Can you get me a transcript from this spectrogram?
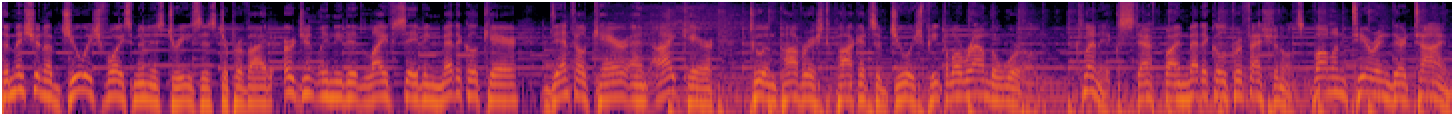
The mission of Jewish Voice Ministries is to provide urgently needed life saving medical care, dental care, and eye care to impoverished pockets of Jewish people around the world. Clinics staffed by medical professionals volunteering their time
